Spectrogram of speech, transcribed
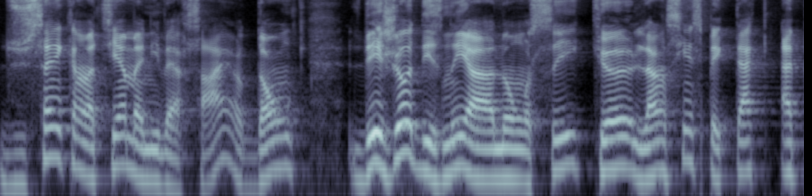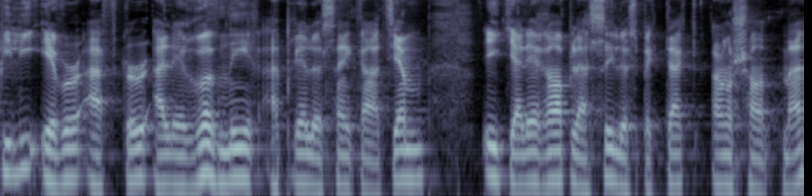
du 50e anniversaire. Donc, déjà, Disney a annoncé que l'ancien spectacle Happily Ever After allait revenir après le 50e et qui allait remplacer le spectacle Enchantement.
